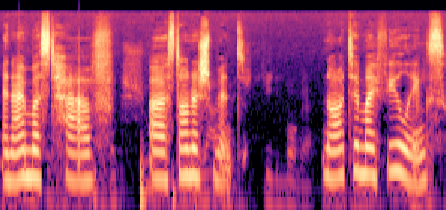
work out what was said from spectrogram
and I must have astonishment, not in my feelings,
